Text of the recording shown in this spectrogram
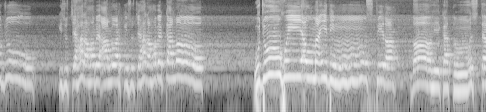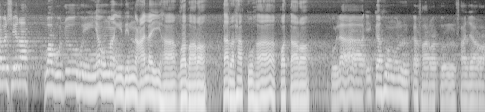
উজু। কিছু চেহারা হবে আলো আর কিছু চেহারা হবে কালো। উজুহু ইয়াউমাইদিন মুসফিরা দাহিকাতুম মুস্তাবশিরা। ওয়া উজুহু ইয়াউমাইদিন আলাইহা গবারা, তারহাকুহা কতারা। উলাইকা হুমুল কাফারাতুল ফাজারা।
